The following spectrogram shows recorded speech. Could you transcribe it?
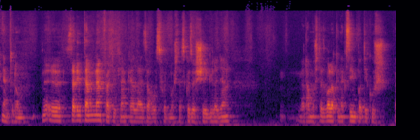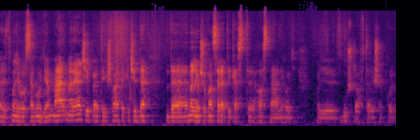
Nem tudom. Szerintem nem feltétlen kell ez ahhoz, hogy most ez közösségi legyen, mert ha most ez valakinek szimpatikus, mert itt Magyarországon ugye már, már elcsépelték is vált egy kicsit, de, de nagyon sokan szeretik ezt használni, hogy, hogy bushcrafter, és akkor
